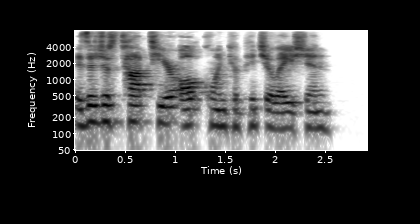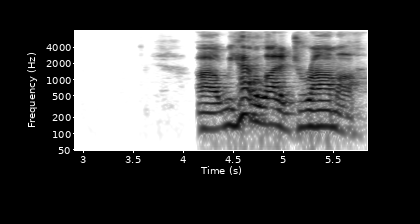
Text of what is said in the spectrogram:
is it just top tier altcoin capitulation? Uh, we have a lot of drama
